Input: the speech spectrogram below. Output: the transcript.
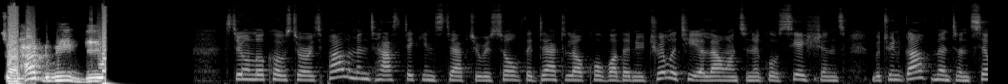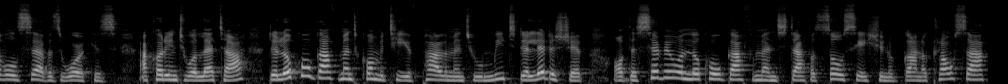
So how do we deal Still on local stories, Parliament has taken steps to resolve the deadlock over the neutrality allowance negotiations between government and civil service workers. According to a letter, the Local Government Committee of Parliament will meet the leadership of the Civil and Local Government Staff Association of Ghana, CLOGSAG,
